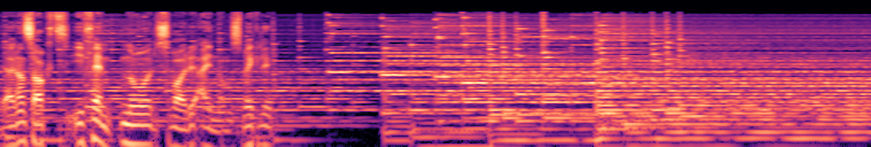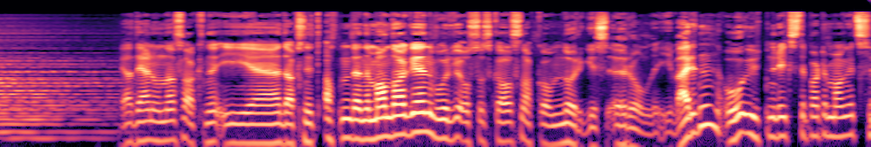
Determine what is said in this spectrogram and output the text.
Det har han sagt i 15 år, svarer eiendomsmegler. Ja, Det er noen av sakene i eh, Dagsnytt 18 denne mandagen, hvor vi også skal snakke om Norges rolle i verden og Utenriksdepartementets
